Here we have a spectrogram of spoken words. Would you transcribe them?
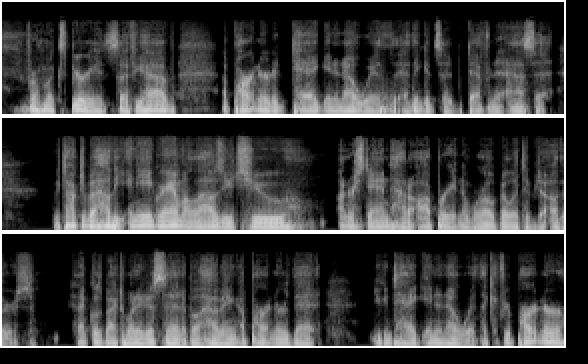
from experience. So if you have a partner to tag in and out with, I think it's a definite asset. We talked about how the Enneagram allows you to understand how to operate in the world relative to others and that goes back to what I just said about having a partner that you can tag in and out with. Like if your partner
